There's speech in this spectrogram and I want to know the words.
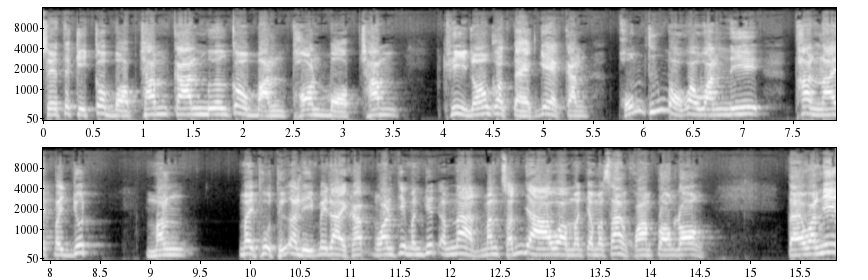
เศรษฐกิจก็บอบช้ำการเมืองก็บั่นทอนบอบช้ำพี่น้องก็แตกแยกกัน ผมถึงบอกว่าวันนี้ท่านนายประยุทธ์มันไม่พูดถึงอดีตไม่ได้ครับ วันที่มันยึดอำนาจ มันสัญญาว่ามันจะมาสร้างความปรองดอง แต่วันนี้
